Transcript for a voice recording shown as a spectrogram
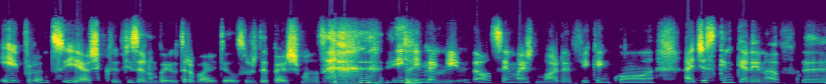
E pronto, e acho que fizeram bem o trabalho deles, os da Pesh Mode. e Sem fica aqui então, sem mais demora, fiquem com a I Just Can't Get Enough. eh,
